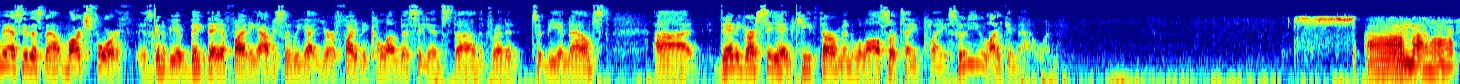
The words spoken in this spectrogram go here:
me ask you this now. March 4th is going to be a big day of fighting. Obviously, we got your fight in Columbus against uh, the dreaded to be announced. Uh, Danny Garcia and Keith Thurman will also take place. Who do you like in that one? Um, I don't.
